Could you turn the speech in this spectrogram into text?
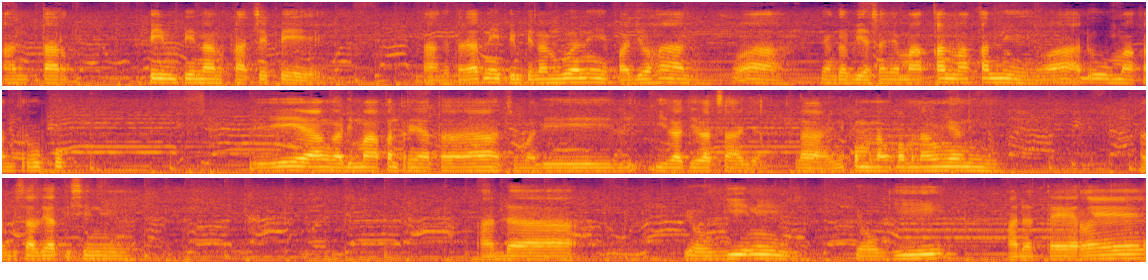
antar pimpinan KCP Nah kita lihat nih pimpinan gue nih Pak Johan. Wah yang gak biasanya makan makan nih. Waduh makan kerupuk. Iya nggak dimakan ternyata Cuma dijilat-jilat saja. Nah ini pemenang-pemenangnya nih. Kita bisa lihat di sini. Ada Yogi nih. Yogi Ada Tere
